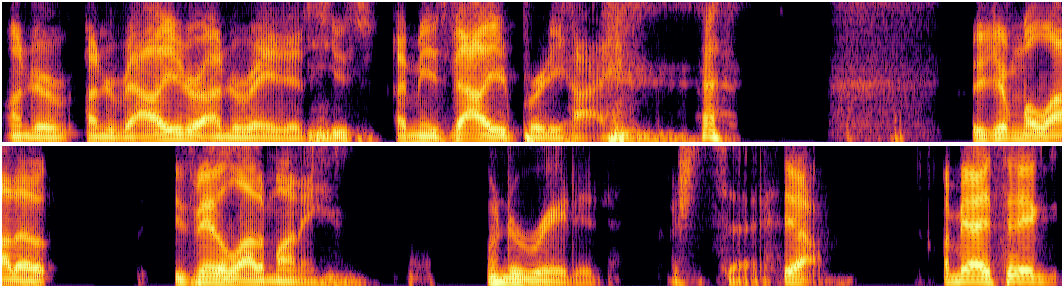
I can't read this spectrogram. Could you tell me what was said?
Under undervalued or underrated? He's I mean he's valued pretty high. they give him a lot of he's made a lot of money. Underrated, I should say. Yeah. I mean, I think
